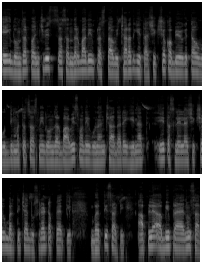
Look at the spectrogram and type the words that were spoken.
एक दोन हजार पंचवीसचा संदर्भाधीन प्रस्ताव विचारात घेता शिक्षक अभियोगिता व बुद्धिमत्ता चाचणी 2022 मधील गुणांच्या आधारे घेण्यात येत असलेल्या शिक्षक भरतीच्या दुसऱ्या टप्प्यातील भरतीसाठी आपल्या अभिप्रायानुसार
